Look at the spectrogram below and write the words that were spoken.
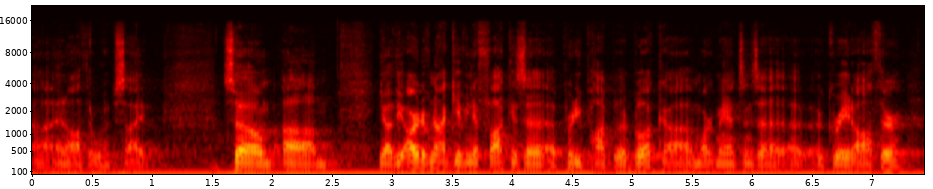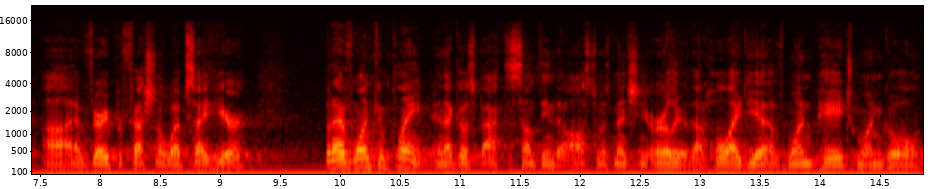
uh, an author website. So, um, you know, The Art of Not Giving a Fuck is a, a pretty popular book. Uh, Mark Manson's a, a great author, uh, a very professional website here. But I have one complaint, and that goes back to something that Austin was mentioning earlier, that whole idea of one page, one goal.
